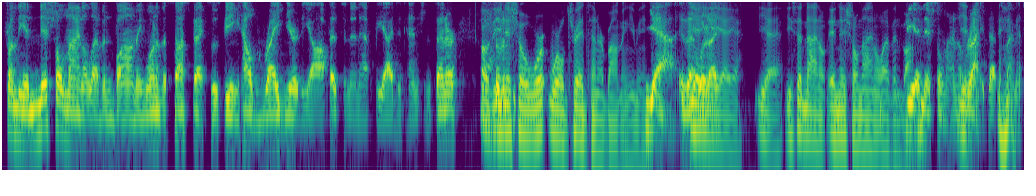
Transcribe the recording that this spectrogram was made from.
from the initial 9/11 bombing, one of the suspects was being held right near the office in an FBI detention center. Oh, the So the- initial Wor- World Trade Center bombing, you mean? Yeah, is that yeah, what yeah, I yeah, yeah, yeah. You said nine, initial 9/11 bombing. the initial 9 Yeah. right that's what i meant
